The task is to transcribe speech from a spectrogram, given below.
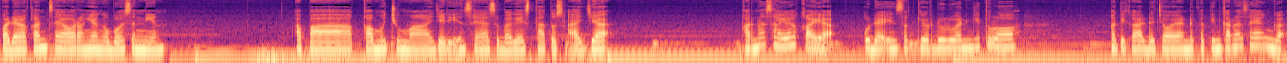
Padahal kan saya orangnya ngebosenin. apa kamu cuma jadiin saya sebagai status aja? Karena saya kayak udah insecure duluan gitu loh. Ketika ada cowok yang deketin karena saya nggak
